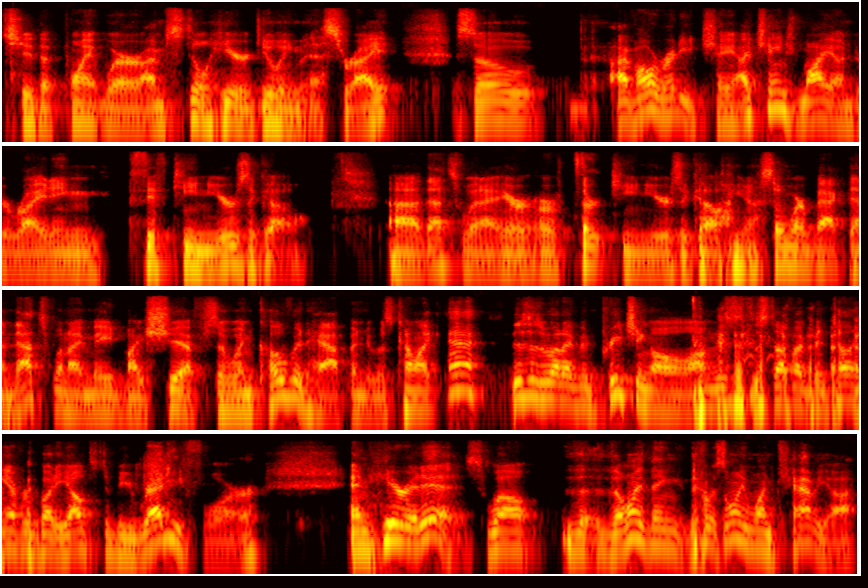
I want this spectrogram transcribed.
to the point where I'm still here doing this, right? So I've already changed. I changed my underwriting 15 years ago. Uh, that's when I, or, or 13 years ago, you know, somewhere back then. That's when I made my shift. So when COVID happened, it was kind of like, eh, this is what I've been preaching all along. This is the stuff I've been telling everybody else to be ready for. And here it is. Well, the, the only thing, there was only one caveat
